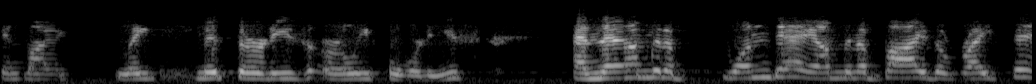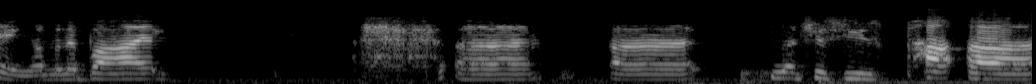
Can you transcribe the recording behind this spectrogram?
in my late mid 30s, early 40s, and then I'm going to one day I'm going to buy the right thing. I'm going to buy. Uh, uh, let's just use pop, uh,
